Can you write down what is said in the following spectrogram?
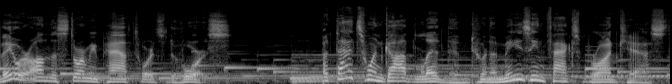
they were on the stormy path towards divorce. But that's when God led them to an Amazing Facts broadcast.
